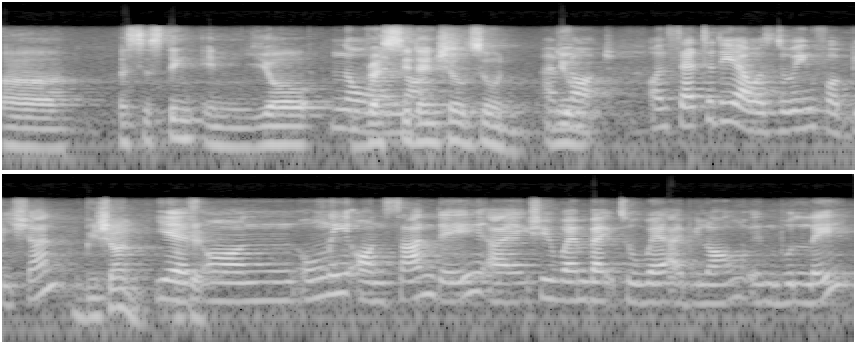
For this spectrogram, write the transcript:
uh, assisting in your No, I'm residential zone. I'm you, not. On Saturday, I was doing for Bishan. Bishan. Yes, Okay. on only on Sunday, I actually went back to where I belong in Boon Lay.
